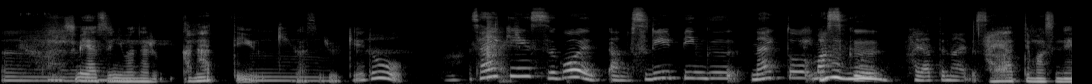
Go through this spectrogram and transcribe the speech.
うん目安にはなるかなっていう気がするけど、最近すごいあのスリーピングナイトマスうんうクん流行ってないですか？流行ってますあれっ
